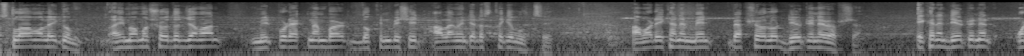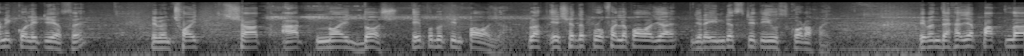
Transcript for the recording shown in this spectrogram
আসসালামু আলাইকুম। আমি মোহাম্মদ শহীদুজ্জামান, মিরপুর এক নম্বর, দক্ষিণ বেশি আলামিন টেরাস থেকে বলছি। আমার এখানে মেন ব্যবসা হলো ডিউটিনের ব্যবসা। এখানে ডিউটিনের অনেক কোয়ালিটি আছে। এবং ছয় সাত আট নয় দশ এই টিন পাওয়া যায়। প্লাস এর সাথে প্রোফাইলও পাওয়া যায় যেটা ইন্ডাস্ট্রিতে ইউজ করা হয়। এবং দেখা যায় পাতলা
